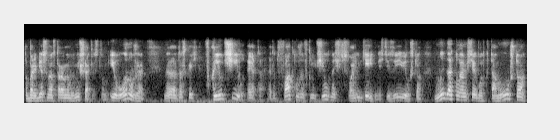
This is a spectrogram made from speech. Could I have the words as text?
по борьбе с иностранным вмешательством. И он уже, э, так сказать, включил это, этот факт уже включил значит, в свою деятельность и заявил, что мы готовимся вот к тому, что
